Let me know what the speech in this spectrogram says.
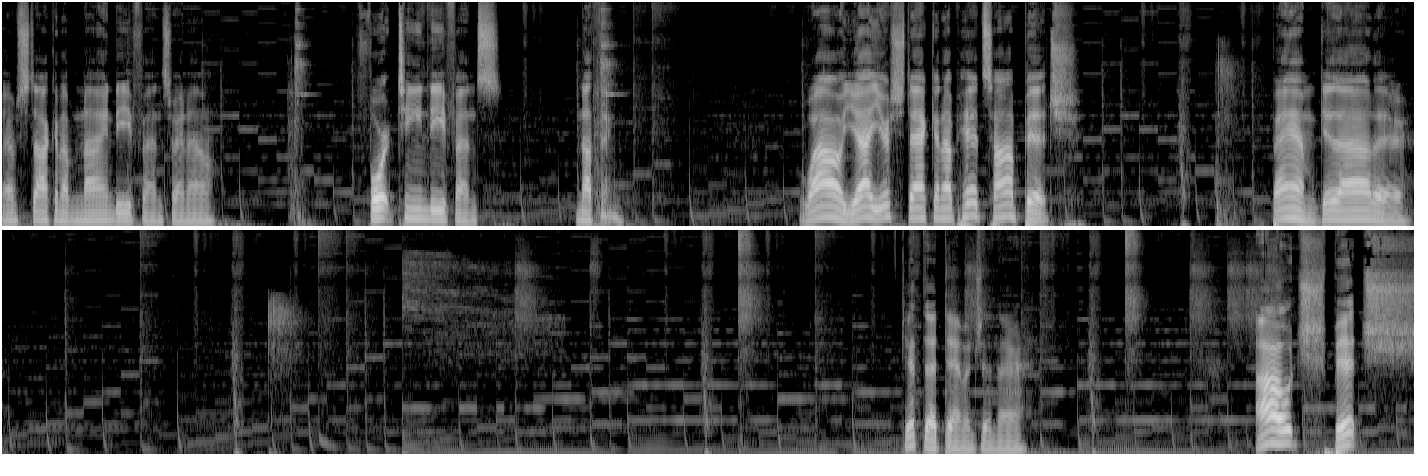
I'm stocking up 9 defense right now. 14 defense. Nothing. Wow, yeah, you're stacking up hits, huh, bitch? Bam, get out of there. Get that damage in there. Ouch, bitch.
